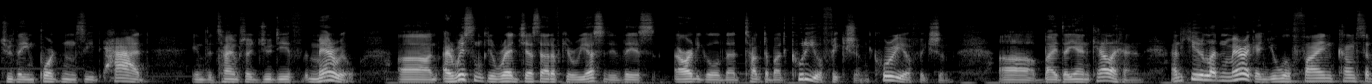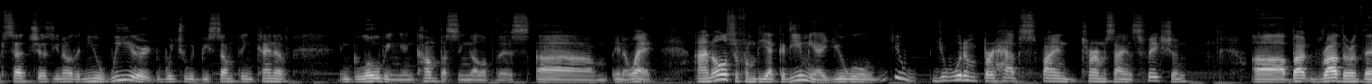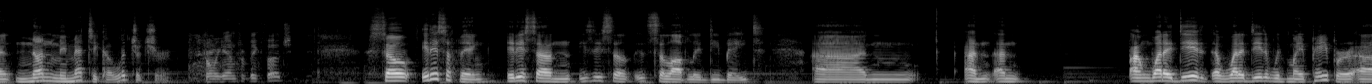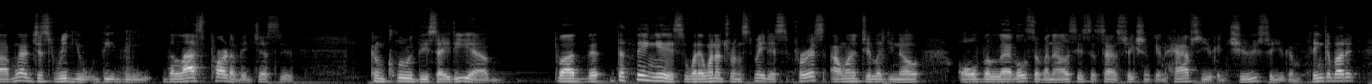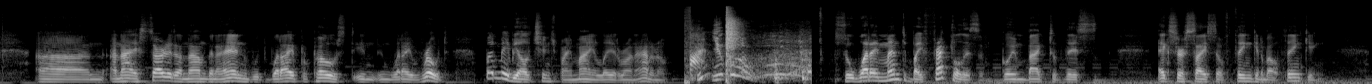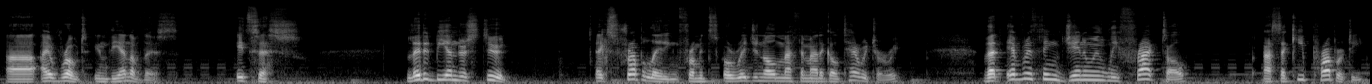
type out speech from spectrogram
to the importance it had in the times of Judith Merril. Uh, I recently read, just out of curiosity, this article that talked about curio fiction, curio fiction, uh, by Diane Callahan. And here in Latin America, you will find concepts such as, you know, the new weird, which would be something kind of englobing, encompassing all of this um, in a way. And also from the academia, you will you you wouldn't perhaps find term science fiction, uh, but rather than non-mimetical literature. Come again for Big Fudge? So it is a thing. It is a it is a it's a lovely debate, and and and and what I did uh, what I did with my paper. Uh, I'm gonna just read you the the the last part of it just to conclude this idea. But the the thing is, what I want to transmit is first I wanted to let you know all the levels of analysis that science fiction can have, so you can choose, so you can think about it. Um, and I started and now I'm gonna end with what I proposed in, in what I wrote. But maybe I'll change my mind later on. I don't know. So what I meant by fractalism, going back to this exercise of thinking about thinking, uh, I wrote in the end of this. It says, "Let it be understood, extrapolating from its original mathematical territory, that everything genuinely fractal, as a key property,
